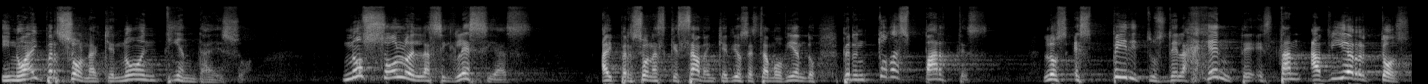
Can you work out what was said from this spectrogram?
Y no hay persona que no entienda eso. No solo en las iglesias hay personas que saben que Dios está moviendo, pero en todas partes los espíritus de la gente están abiertos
